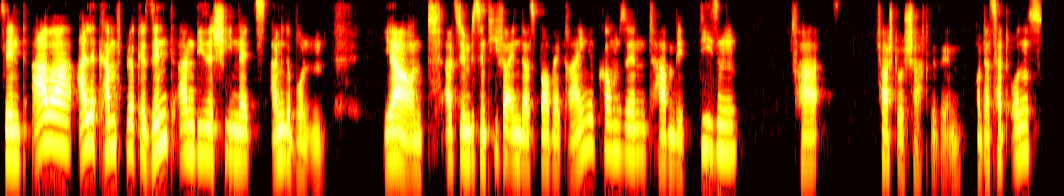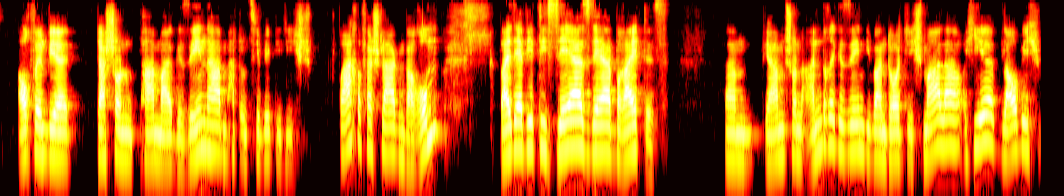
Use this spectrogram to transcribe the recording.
sind, aber alle Kampfblöcke sind an dieses Schienennetz angebunden. Ja, und als wir ein bisschen tiefer in das Bauwerk reingekommen sind, haben wir diesen Fahr Fahrstuhlschacht gesehen. Und das hat uns, auch wenn wir das schon ein paar Mal gesehen haben, hat uns hier wirklich die Sprache verschlagen. Warum? Weil der wirklich sehr, sehr breit ist. Ähm, wir haben schon andere gesehen, die waren deutlich schmaler. Hier, glaube ich,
